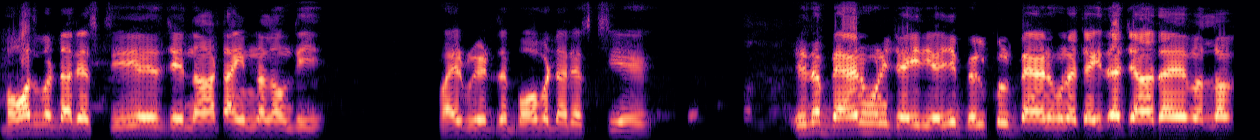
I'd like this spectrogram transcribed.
ਬਹੁਤ ਵੱਡਾ ਰਿਸਕ ਸੀ ਜੇ ਨਾ ਟਾਈਮ ਨਾਲ ਆਉਂਦੀ ਫਾਇਰ ਬ੍ਰਿਗੇਡ ਤੇ ਬਹੁਤ ਵੱਡਾ ਰਿਸਕ ਸੀ ਇਹ। ਇਹਦਾ ਬੈਨ ਹੋਣੀ ਚਾਹੀਦੀ ਹੈ ਜੀ ਬਿਲਕੁਲ ਬੈਨ ਹੋਣਾ ਚਾਹੀਦਾ ਜਾਂ ਤਾਂ ਇਹ ਮਤਲਬ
